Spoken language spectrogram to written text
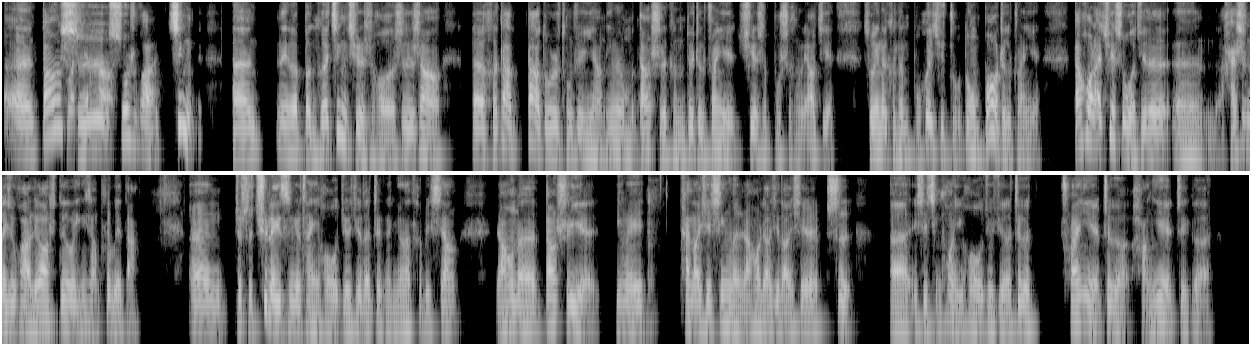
嗯，当时说实话进，嗯，那个本科进去的时候，事实上，呃，和大大多数同学一样，因为我们当时可能对这个专业确实不是很了解，所以呢，可能不会去主动报这个专业。但后来确实我觉得，嗯，还是那句话，刘老师对我影响特别大。嗯，就是去了一次牛场以后，我就觉得这个牛奶特别香。然后呢，当时也因为看到一些新闻，然后了解到一些事，呃，一些情况以后，我就觉得这个穿业、这个行业、这个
